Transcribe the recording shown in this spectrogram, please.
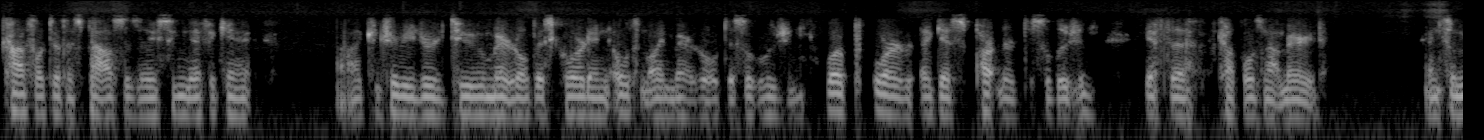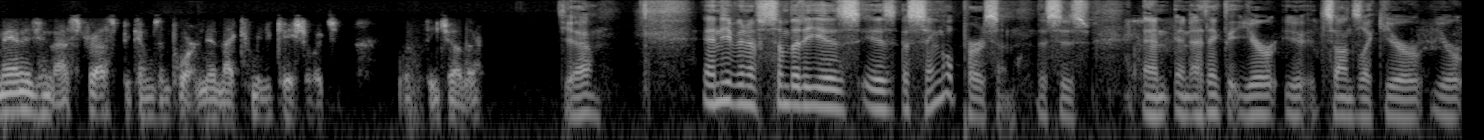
conflict with a spouse is a significant uh, contributor to marital discord and ultimately marital dissolution, or or I guess partner dissolution if the couple is not married. And so managing that stress becomes important in that communication with with each other. Yeah, and even if somebody is is a single person this is and and i think that your it sounds like your your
